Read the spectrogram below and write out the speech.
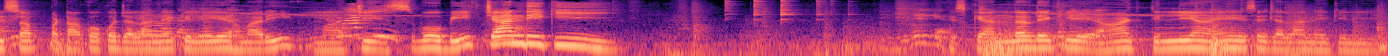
इन सब पटाखों को जलाने के लिए हमारी माचिस, वो भी चांदी की। इसके अंदर देखिए, आठ तिल्लियाँ हैं इसे जलाने के लिए।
